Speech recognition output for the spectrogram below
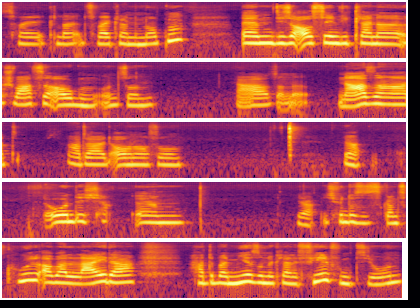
zwei, zwei kleine Noppen ähm, die so aussehen wie kleine schwarze Augen und so ein, ja, so eine Nase hat, hat er halt auch noch so. Ja. Und ich, ähm, ja, ich finde, das ist ganz cool, aber leider hatte bei mir so eine kleine Fehlfunktion.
